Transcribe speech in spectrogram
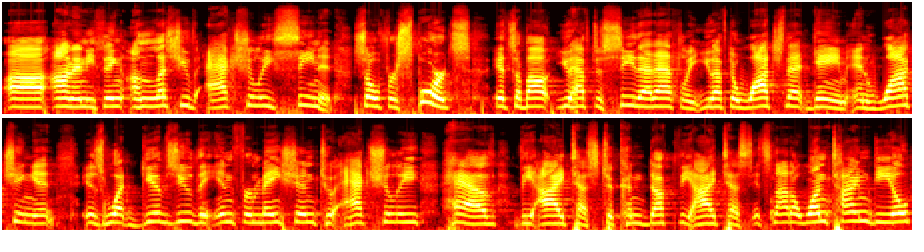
uh, on anything unless you've actually seen it. So for sports, it's about you have to see that athlete, you have to watch that game, and watching it is what gives you the information to actually have the eye test, to conduct the eye test. It's not a one time deal.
